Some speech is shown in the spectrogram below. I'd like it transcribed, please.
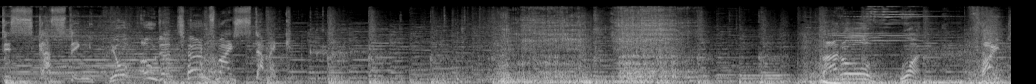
Disgusting! Your odor turns my stomach! Battle one. Fight!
